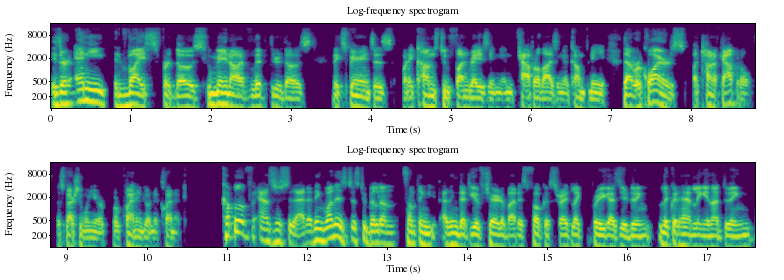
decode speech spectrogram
Is there any advice for those who may not have lived through those experiences when it comes to fundraising and capitalizing a company that requires a ton of capital, especially when you're we're planning to go to clinic? A couple of answers to that. I think one is just to build on something I think that you've shared about is focus, right? Like for you guys, you're doing liquid handling, you're not doing,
